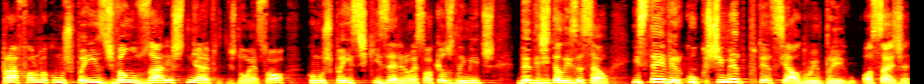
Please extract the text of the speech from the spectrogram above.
para a forma como os países vão usar este dinheiro. Portanto, isto não é só como os países quiserem, não é só aqueles limites da digitalização. Isso tem a ver com o crescimento potencial do emprego, ou seja,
